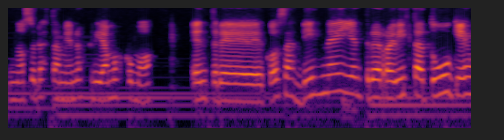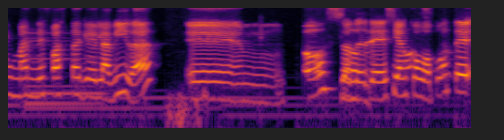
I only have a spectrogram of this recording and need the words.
nosotras también nos criamos como entre cosas Disney y entre revista Tú, que es más nefasta que la vida, eh, Oso. donde te decían como ponte,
